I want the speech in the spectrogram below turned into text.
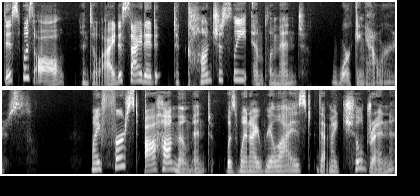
This was all until I decided to consciously implement working hours. My first aha moment was when I realized that my children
